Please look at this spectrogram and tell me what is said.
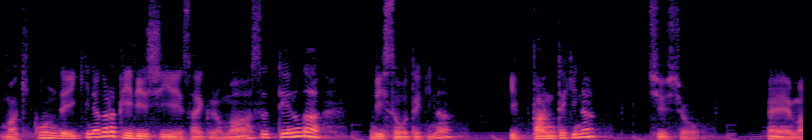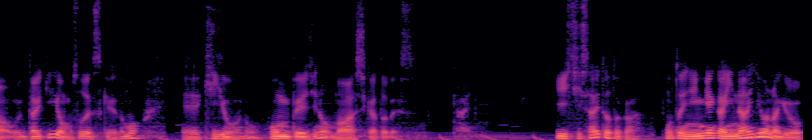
巻き込んでいきながら PDCA サイクルを回すっていうのが理想的な一般的な中小、えー、まあ大企業もそうですけれども、えー、企業のホームページの回し方です。はい、EC サイトとか本当に人間がいないような業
